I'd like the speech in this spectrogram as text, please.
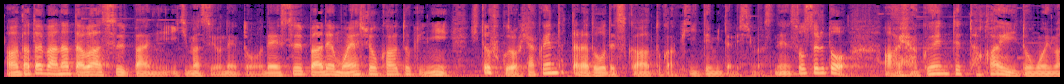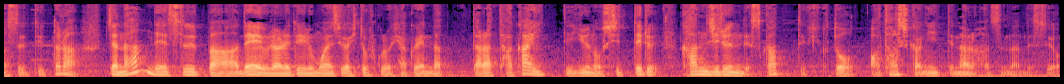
あ例えばあなたはスーパーに行きますよねと。で、スーパーでもやしを買う時に、1袋100円だったらどうですかとか聞いてみたりしますね。そうすると、あ、100円って高いと思いますって言ったら、じゃあなんでスーパーで売られているもやしが1袋100円だったら高いっていうのを知ってる、感じるんですか？って聞くと、あ、確かにってなるはずなんですよ。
